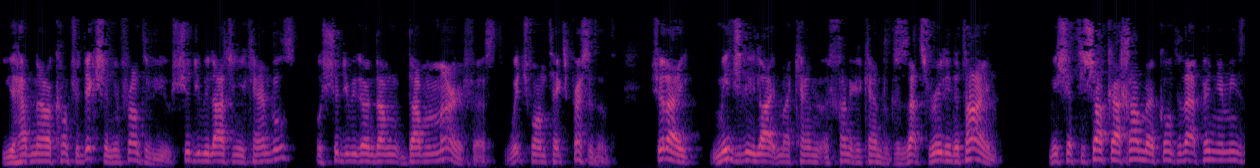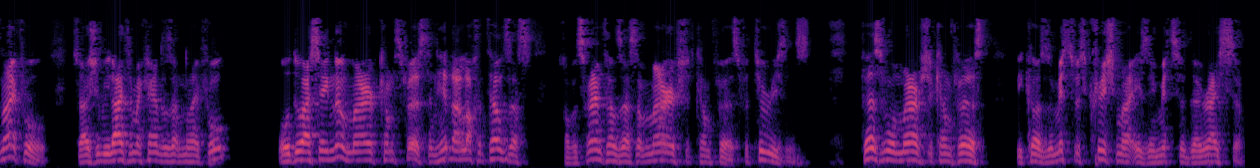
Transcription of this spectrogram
You have now a contradiction in front of you. Should you be lighting your candles, or should you be going down daven Mariv first? Which one takes precedent? Should I immediately light my candle, Hanukkah candle because that's really the time? Misha Tishaka Chama, according to that opinion, means nightfall. So I should be lighting my candles at nightfall? Or do I say, no, Mariv comes first? And here the halacha tells us, Chofetz Chaim tells us that Mariv should come first for two reasons. First of all, Mariv should come first because the mitzvah Krishma is a mitzvah deraisa.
